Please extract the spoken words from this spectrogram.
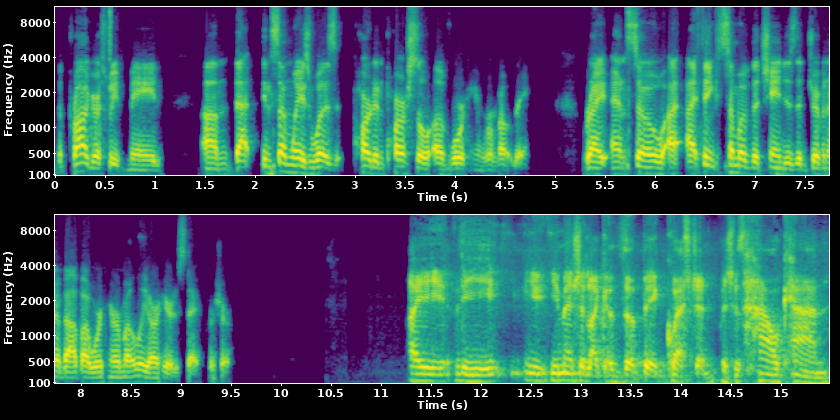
the progress we've made um, that in some ways was part and parcel of working remotely right? And so I, I think some of the changes that driven about by working remotely are here to stay for sure I the you, you, mentioned like the big question, which is how can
